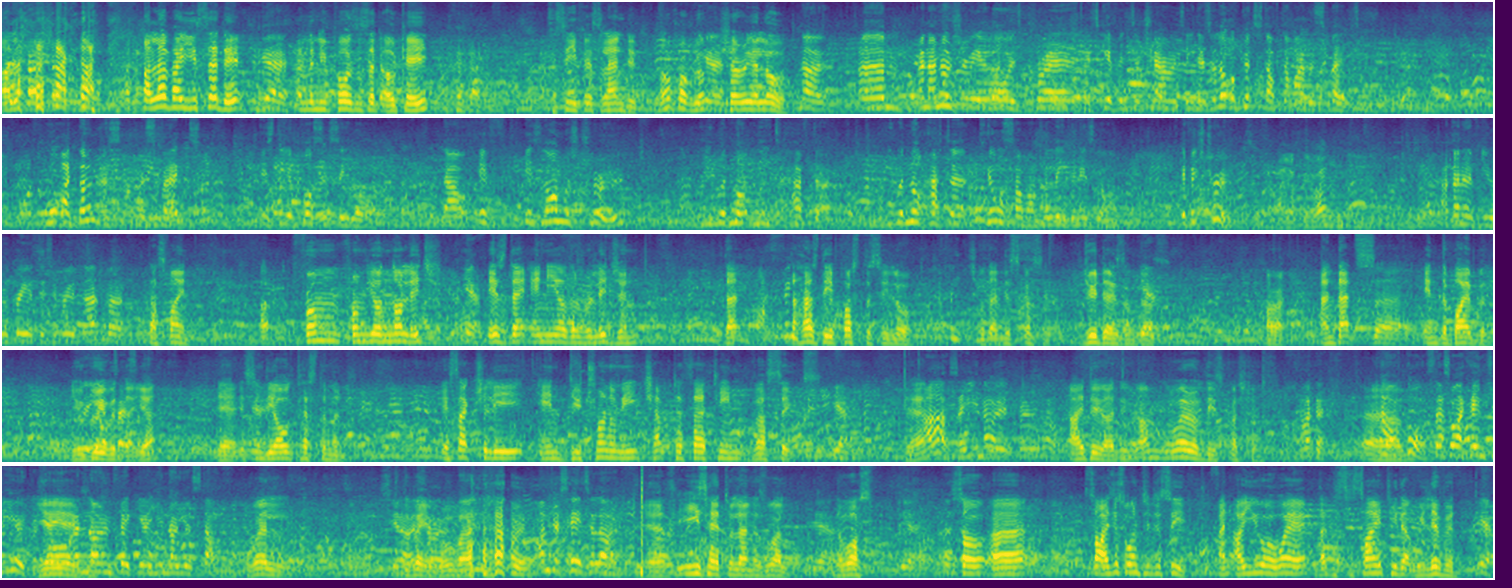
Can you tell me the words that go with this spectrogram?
I, love how you said it. Yeah. And then you paused and said, okay. to see if it's landed. No problem. Yeah. Sharia law. No. Um, and I know Sharia law is prayer, it's given to charity. There's a lot of good stuff that I respect. What I don't respect is the apostasy law. Now, if Islam was true, you would not need to have that. You would not have to kill someone for leaving Islam. If it's true. I don't know if you agree or disagree with that, but That's fine. Uh, from from your knowledge, Yeah. is there any other religion that that has the apostasy law I think or that discuss it? Judaism does. Yeah. All right, and that's uh, in the Bible. You The agree Old with that, yeah? Yeah, it's in the Old Testament. It's actually in Deuteronomy chapter 13, verse 6. Yeah. Yeah, Ah, so you know it very well. I do, I do. I'm aware of these questions. Okay. No, of Um, course. That's why I came to you because yeah, you're yeah, a known figure. You know your stuff. Well, You know, debatable, so but I'm just here to learn. yes, he's here to learn as well. Yeah. The wasp. Yeah. So, uh, so I just wanted to see, and are you aware that the society that we live in, Yeah.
